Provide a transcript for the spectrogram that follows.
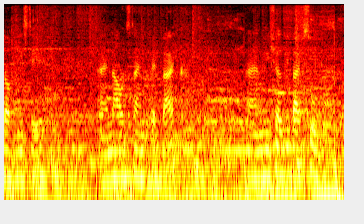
lovely stay. And now it's time to head back, and we shall be back soon.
